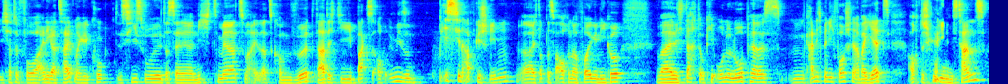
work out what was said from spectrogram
ich hatte vor einiger Zeit mal geguckt, es hieß wohl, dass er nicht mehr zum Einsatz kommen wird. Da hatte ich die Bugs auch irgendwie so ein bisschen abgeschrieben. Ich glaube, das war auch in der Folge, Nico, weil ich dachte, okay, ohne Lopez hm, kann ich mir nicht vorstellen, aber jetzt auch das Spiel gegen Distanz,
